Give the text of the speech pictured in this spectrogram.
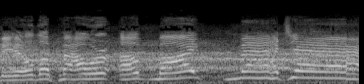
Feel the power of my magic!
